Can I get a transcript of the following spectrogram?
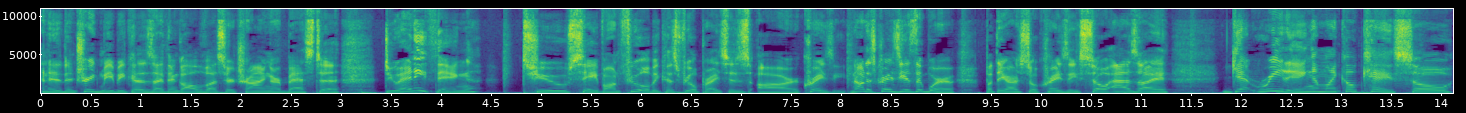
And it intrigued me because I think all of us are trying our best to do anything to save on fuel because fuel prices are crazy. Not as crazy as they were, but they are still crazy. So as I get reading, I'm like, okay, so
